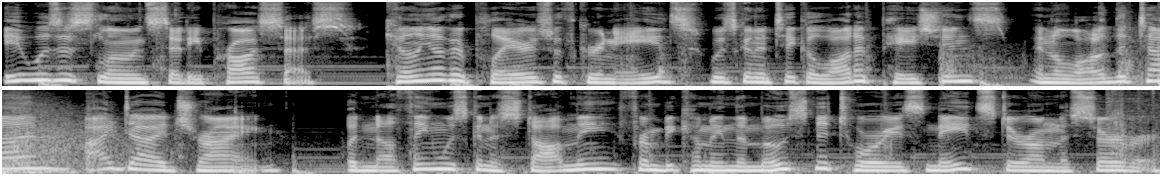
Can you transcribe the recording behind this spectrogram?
It was a slow and steady process. Killing other players with grenades was going to take a lot of patience, and a lot of the time, I died trying. But nothing was going to stop me from becoming the most notorious nadester on the server.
